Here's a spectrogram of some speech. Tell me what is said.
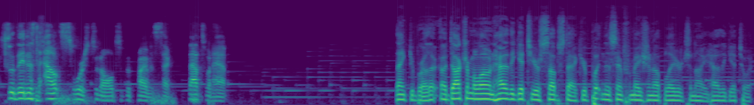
So they just outsourced it all to the private sector. That's what happened. Thank you, brother. Uh, Dr. Malone, how did they get to your Substack? You're putting this information up later tonight. How did they get to it?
